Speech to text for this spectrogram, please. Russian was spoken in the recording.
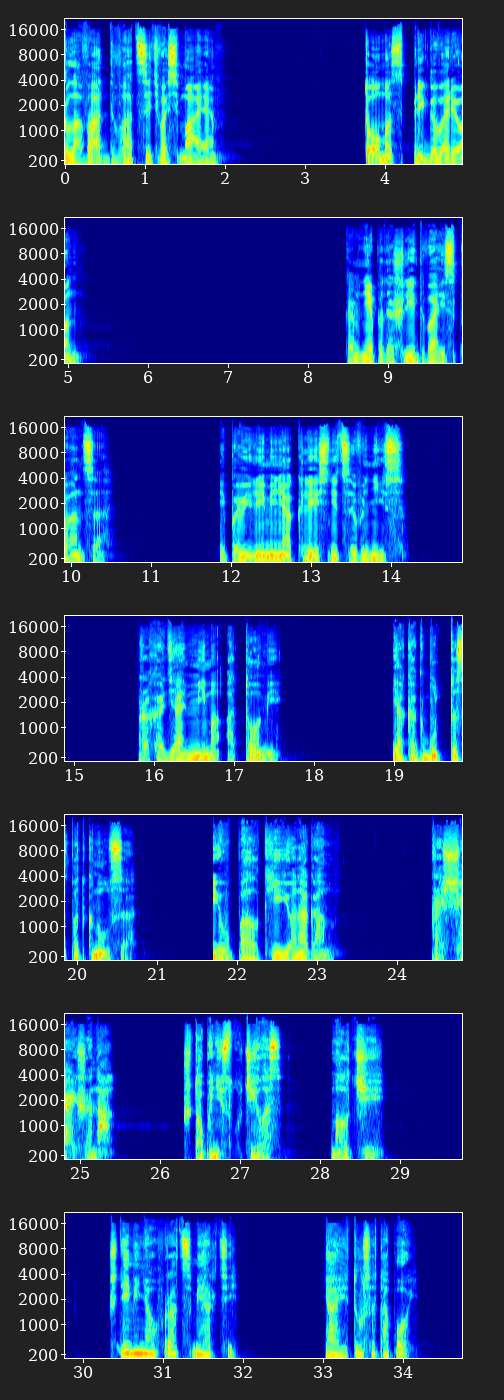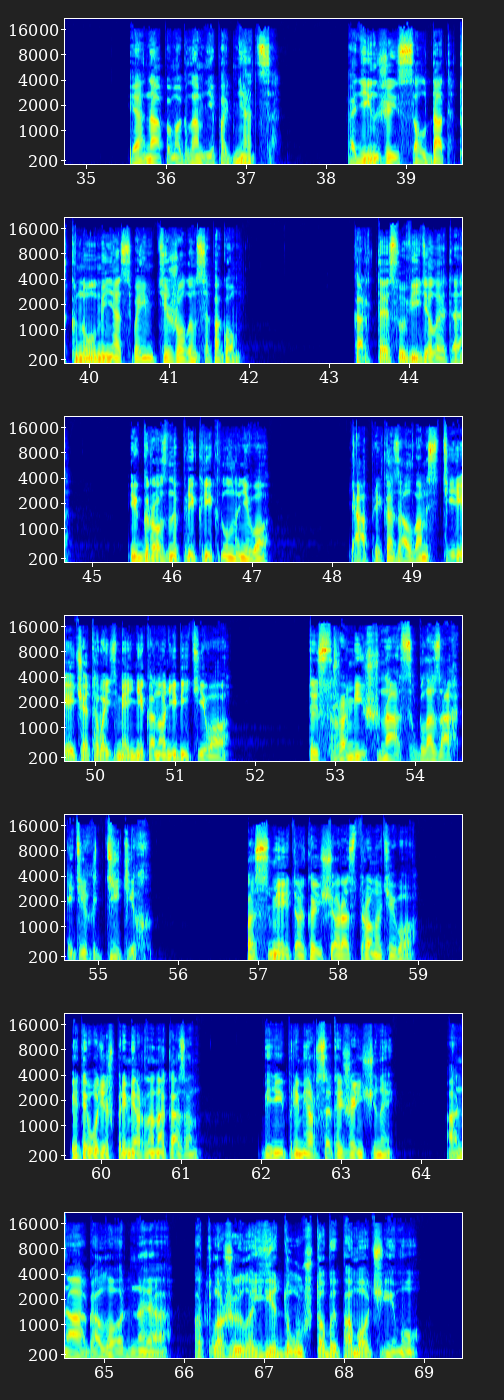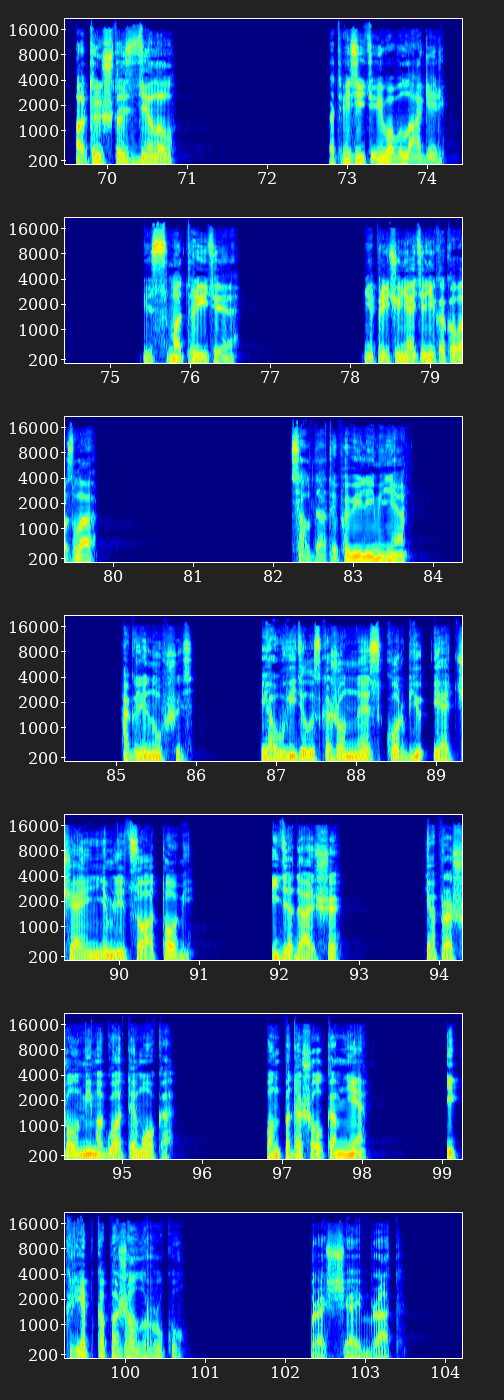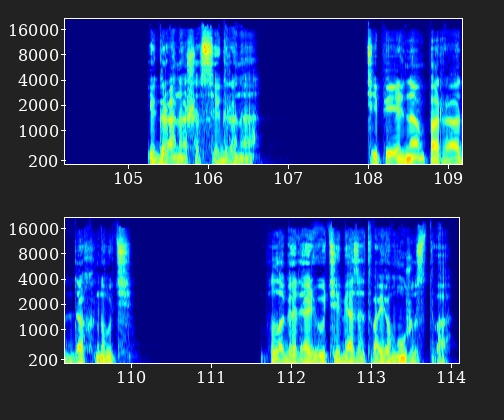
Глава двадцать восьмая. Томас приговорен. Ко мне подошли два испанца и повели меня к лестнице вниз. Проходя мимо Атоми, я как будто споткнулся и упал к ее ногам. «Прощай, жена, что бы ни случилось, молчи». Жди меня у врат смерти. Я иду за тобой. И она помогла мне подняться. Один же из солдат ткнул меня своим тяжелым сапогом. Кортес увидел это и грозно прикрикнул на него. «Я приказал вам стеречь этого изменника, но не бить его. Ты срамишь нас в глазах этих диких. Посмей только еще раз тронуть его» и ты будешь примерно наказан. Бери пример с этой женщины. Она голодная, отложила еду, чтобы помочь ему. А ты что сделал? Отвезите его в лагерь. И смотрите, не причиняйте никакого зла. Солдаты повели меня. Оглянувшись, я увидел искаженное скорбью и отчаянием лицо Атоми. Идя дальше, я прошел мимо Гуатемока. Он подошел ко мне и крепко пожал руку. «Прощай, брат. Игра наша сыграна. Теперь нам пора отдохнуть. Благодарю тебя за твое мужество»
